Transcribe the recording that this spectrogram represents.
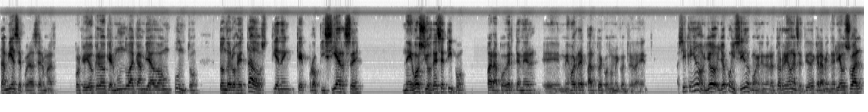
También se puede hacer más, porque yo creo que el mundo ha cambiado a un punto donde los estados tienen que propiciarse negocios de ese tipo para poder tener eh, mejor reparto económico entre la gente. Así que no, yo, yo coincido con el general Torrijos en el sentido de que la minería usual,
